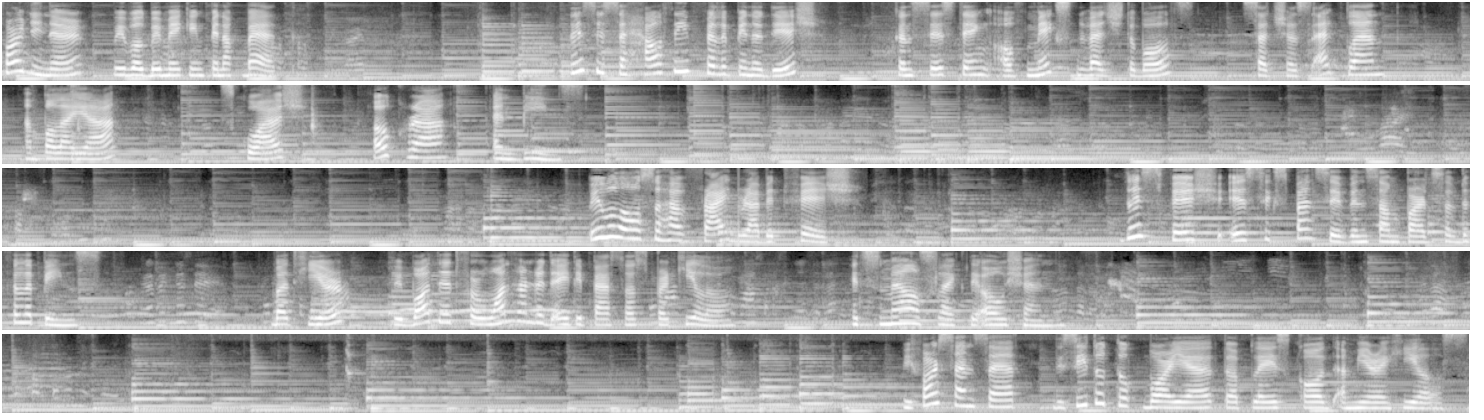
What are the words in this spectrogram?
For dinner, we will be making pinakbet. This is a healthy Filipino dish consisting of mixed vegetables such as eggplant, ampalaya, squash, okra, and beans. We will also have fried rabbit fish. This fish is expensive in some parts of the Philippines. But here, we bought it for 180 pesos per kilo. It smells like the ocean. Before sunset, Disito took Boria to a place called Amira Hills.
